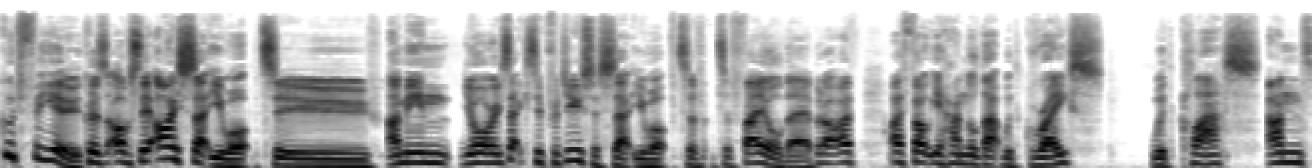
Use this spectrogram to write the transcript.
good for you. Because obviously I set you up to... I mean, your executive producer set you up to, to fail there, but I, I felt you handled that with grace, with class, and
